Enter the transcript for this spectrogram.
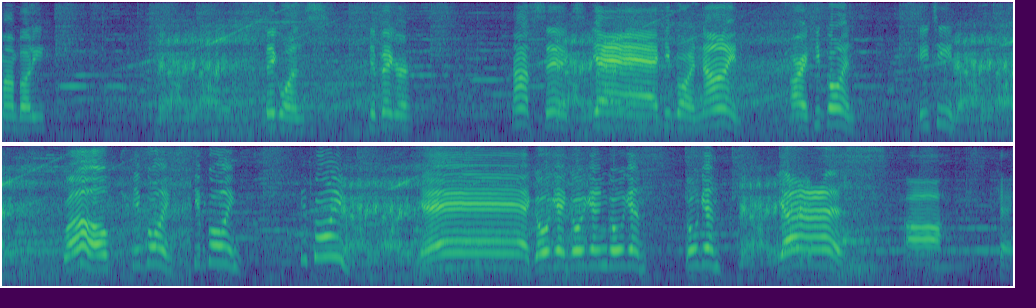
Come on, buddy. Big ones. Get bigger. Not six. Yeah, keep going. Nine. All right, keep going. 18. 12. Keep going. Keep going. Keep going. Yeah. Go again. Go again. Go again. Go again. Yes. Ah. okay.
